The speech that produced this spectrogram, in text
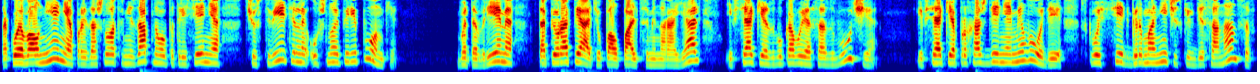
Такое волнение произошло от внезапного потрясения чувствительной ушной перепонки — в это время топер опять упал пальцами на рояль, и всякие звуковые созвучия, и всякие прохождения мелодии сквозь сеть гармонических диссонансов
